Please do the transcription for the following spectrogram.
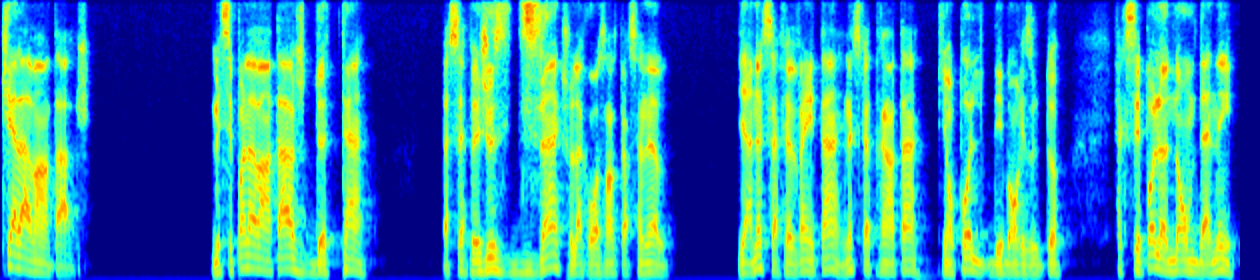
quel avantage. Mais ce n'est pas un avantage de temps, parce que ça fait juste 10 ans que je fais de la croissance personnelle. Il y en a que ça fait 20 ans, il y en a que ça fait 30 ans, puis ils n'ont pas des bons résultats. Fait que ce n'est pas le nombre d'années,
